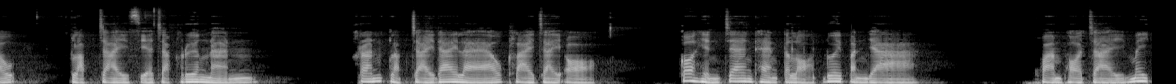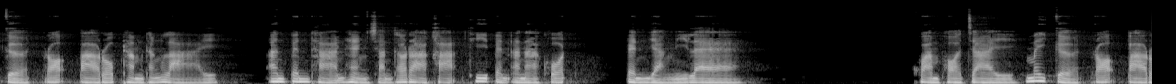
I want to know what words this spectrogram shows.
ว กลับใจเสียจากเรื่องนั้น ครั้นกลับใจได้แล้วคลายใจออก ก็เห็นแจ้งแทงตลอดด้วยปัญญา ความพอใจไม่เกิดเพราะปารบธรรมทั้งหลาย อันเป็นฐานแห่งฉันทราคะที่เป็นอนาคต เป็นอย่างนี้แล ความพอใจไม่เกิดเพราะปาร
